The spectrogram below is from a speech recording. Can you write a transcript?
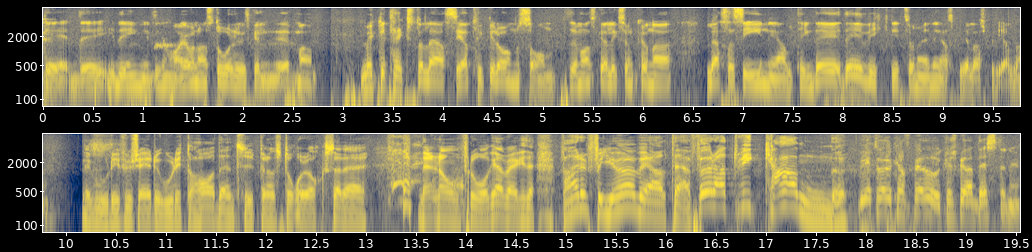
Det, det, det är ingenting att ha. Jag vill ha en story. Ska, man, mycket text att läsa. Jag tycker om sånt. Man ska liksom kunna läsa sig in i allting. Det, det är viktigt för mig när jag spelar spel. Det vore i och för sig roligt att ha den typen av story också. Där, när någon frågar verkligen varför gör vi allt det här? För att vi kan! Vet du vad du kan spela då? Du kan spela Destiny.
